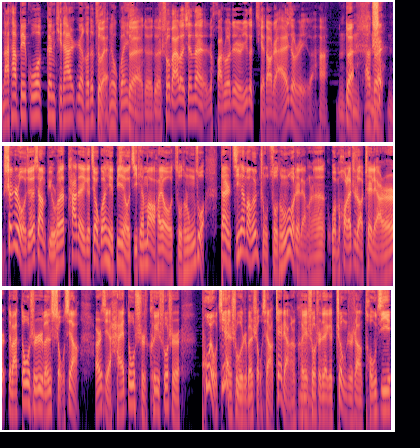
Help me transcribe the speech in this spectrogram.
拿他背锅跟其他任何的组织对没有关系。对对对，说白了，现在话说这是一个铁道宅，就是一个哈，嗯，对嗯啊，对甚，甚至我觉得像比如说他的一个交友关系，毕竟有吉田茂还有佐藤荣作，但是吉田茂跟佐佐藤荣作这两个人，我们后来知道这俩人对吧，都是日本首相，而且还都是可以说是。颇有建树的日本首相，这两个人可以说是这个政治上投机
